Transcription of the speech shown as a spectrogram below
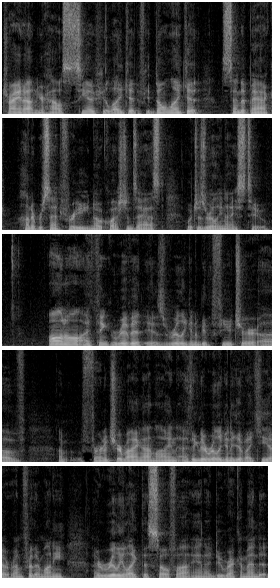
try it out in your house, see if you like it. If you don't like it, send it back, 100% free, no questions asked, which is really nice too. All in all, I think Rivet is really going to be the future of um, furniture buying online. I think they're really going to give IKEA a run for their money. I really like this sofa and I do recommend it.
